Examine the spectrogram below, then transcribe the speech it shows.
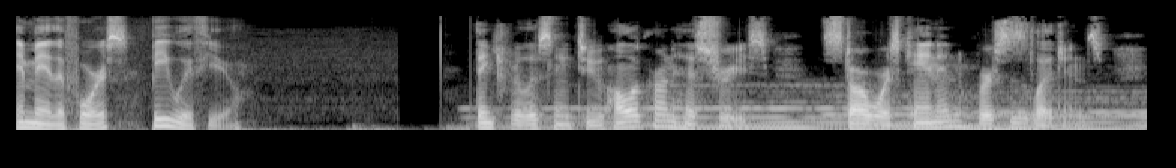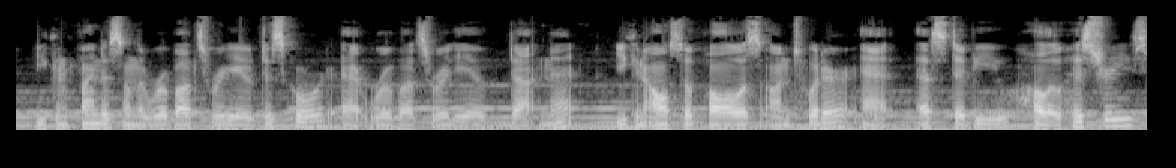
and may the force be with you. Thank you for listening to Holocron Histories Star Wars Canon versus Legends. You can find us on the Robots Radio Discord at robotsradio.net. You can also follow us on Twitter at SW Holo Histories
